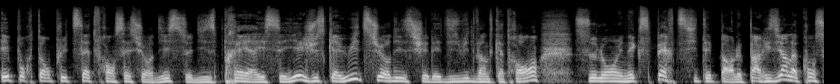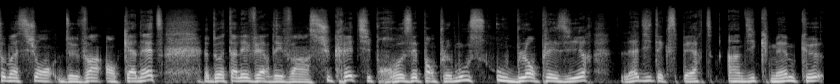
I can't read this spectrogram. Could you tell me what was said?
Et pourtant, plus de 7 Français sur 10 se disent prêts à essayer, jusqu'à 8 sur 10 chez les 18-24 ans. Selon une experte citée par le Parisien, la consommation de vin en canette doit aller vers des vins sucrés type rosé pamplemousse ou blanc plaisir. La dite experte indique même que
